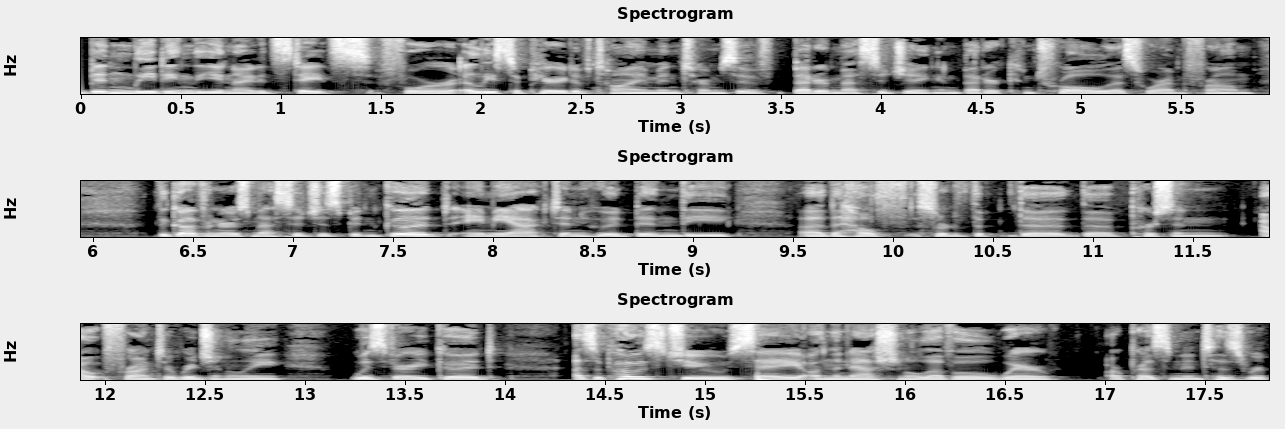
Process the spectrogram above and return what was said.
been leading the United States for at least a period of time in terms of better messaging and better control, that's where I'm from. The governor's message has been good. Amy Acton, who had been the uh, the health sort of the, the the person out front originally, was very good, as opposed to say on the national level where our president has re-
